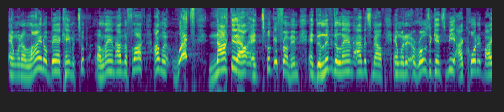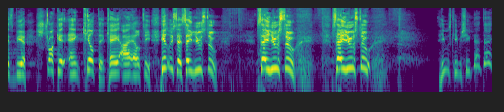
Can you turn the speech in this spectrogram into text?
And when a lion or bear came and took a lamb out of the flock, I went, What? Knocked it out and took it from him and delivered the lamb out of its mouth. And when it arose against me, I caught it by its beard, struck it, and killed it. K I L T. Here's what he said say used to. Say used to. Say used to. He was keeping sheep that day.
